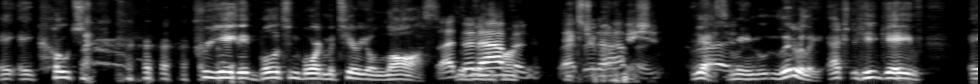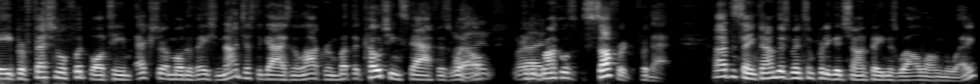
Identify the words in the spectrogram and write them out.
a, a coach created bulletin board material loss. That did happen. That extra did motivation. happen. Yes, right. I mean, literally, extra. He gave a professional football team extra motivation, not just the guys in the locker room, but the coaching staff as well. Right, right. And the Broncos suffered for that. Uh, at the same time, there's been some pretty good Sean Payton as well along the way.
